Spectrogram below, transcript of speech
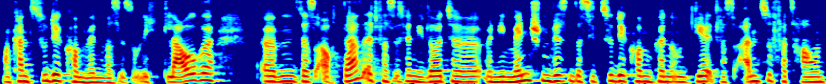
Man kann zu dir kommen, wenn was ist. Und ich glaube, ähm, dass auch das etwas ist, wenn die Leute, wenn die Menschen wissen, dass sie zu dir kommen können, um dir etwas anzuvertrauen,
